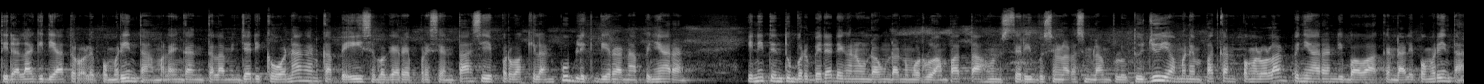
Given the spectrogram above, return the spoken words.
tidak lagi diatur oleh pemerintah, melainkan telah menjadi kewenangan KPI sebagai representasi perwakilan publik di ranah penyiaran. Ini tentu berbeda dengan Undang-Undang Nomor 24 Tahun 1997 yang menempatkan pengelolaan penyiaran di bawah kendali pemerintah.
